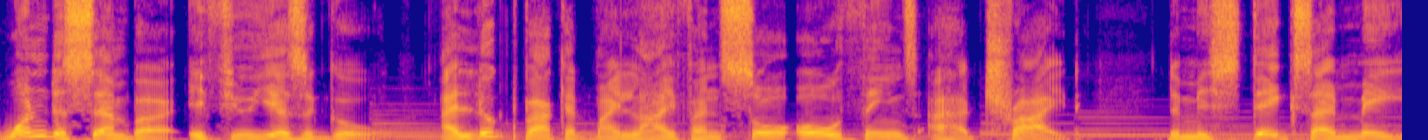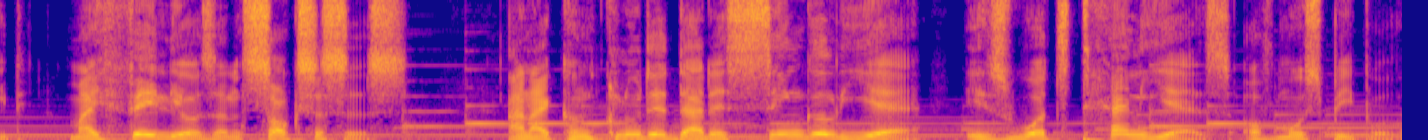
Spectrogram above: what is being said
One December a few years ago, I looked back at my life and saw all things I had tried, the mistakes I made, my failures and successes, and I concluded that a single year is worth 10 years of most people.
